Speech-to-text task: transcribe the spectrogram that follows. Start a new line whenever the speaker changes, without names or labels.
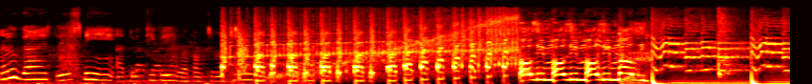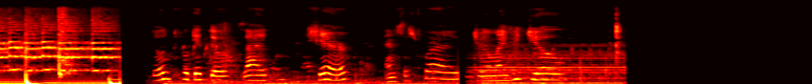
Hello guys, this is me, Atoy TV. Welcome to my channel.
Pop it, pop it,
moly, moly, moly.
Don't forget to like, share, and subscribe. Enjoy my video.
